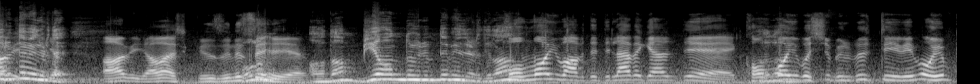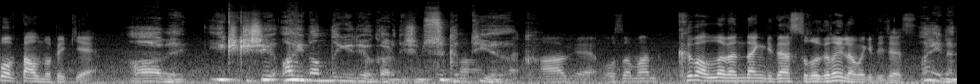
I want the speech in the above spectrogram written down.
abi, önümde belirdi. ya- Abi yavaş gözünü Oğlum seveyim. adam bir anda önümde belirdi lan. Konvoy var dediler ve geldi. Konvoy Oğlum. başı Bülbül TV mi oyun portal mı peki? Abi iki kişi aynı anda geliyor kardeşim. Sıkıntı yok. Abi o zaman kralla benden gider sloganıyla mı gideceğiz? Aynen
